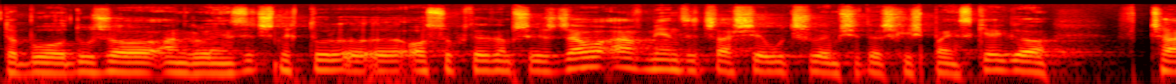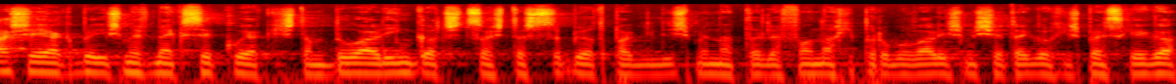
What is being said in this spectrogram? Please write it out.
to było dużo anglojęzycznych tur- osób, które tam przyjeżdżało, a w międzyczasie uczyłem się też hiszpańskiego. W czasie, jak byliśmy w Meksyku, jakieś tam Duolingo czy coś też sobie odpaliliśmy na telefonach i próbowaliśmy się tego hiszpańskiego.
